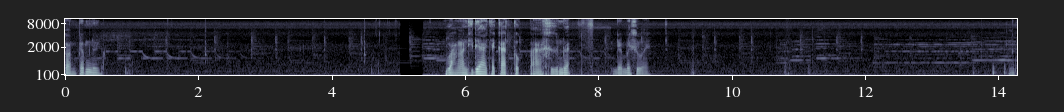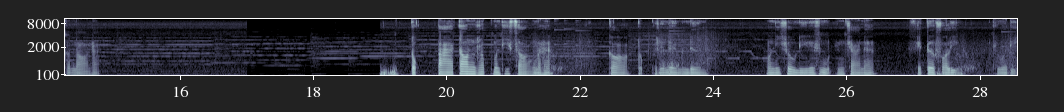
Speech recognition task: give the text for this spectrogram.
ก่อนแป๊บนึง วางอันที่ได้จากการตกปลาคืนด้วย เดี๋ยวไม่สวยแล้วก็นอนฮะ ต้อนรับวันที่สองนะฮะ ก็ตกไปเรื่อยๆเหมือนเดิม วันนี้โชคดีได้สมุดเอ็นชานะฮะเฟเตอร์ฟอลลิงถือว่าดี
